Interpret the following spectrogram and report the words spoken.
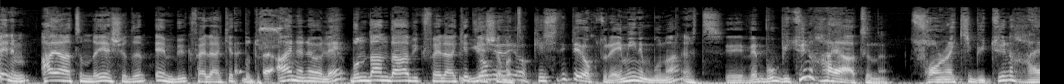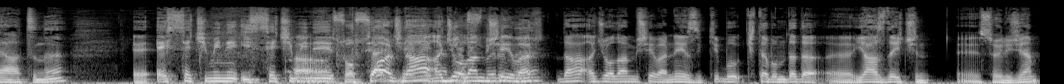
Benim hayatımda yaşadığım en büyük felaket budur. E, aynen öyle. Bundan daha büyük felaket yok, yaşamadım. Yok, yok kesinlikle yoktur eminim buna. Evet. E, ve bu bütün hayatını, sonraki bütün hayatını e, eş seçimini, iş seçimini, Aa, sosyal var, Daha acı olan bir şey var. Daha acı olan bir şey var ne yazık ki. Bu kitabımda da e, yazdığı için e, söyleyeceğim.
